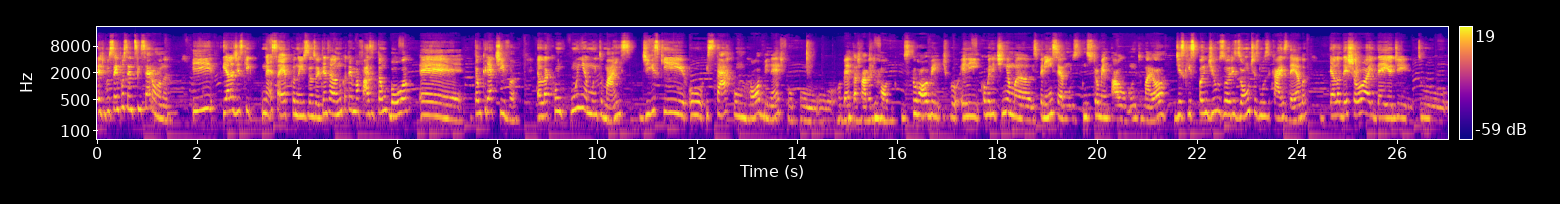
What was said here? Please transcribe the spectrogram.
É, tipo, 100% sincerona. E, e ela diz que nessa época, no início dos anos 80, ela nunca teve uma fase tão boa, é, tão criativa. Ela compunha muito mais. Diz que o estar com o Rob, né? Tipo, o Roberto, chamava ele de Rob. Diz que o Rob, tipo, ele, como ele tinha uma experiência instrumental muito maior, diz que expandiu os horizontes musicais dela. Ela deixou a ideia de, do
